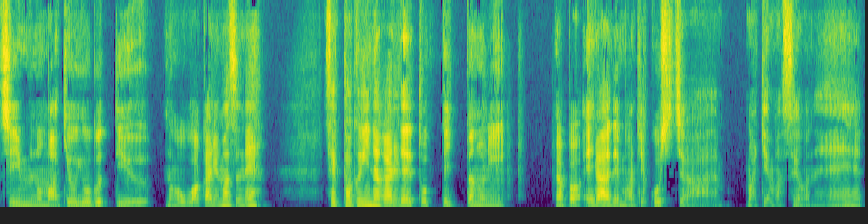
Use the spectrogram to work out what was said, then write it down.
チームの負けを呼ぶっていうのがわかりますね。せっかくいい流れで取っていったのに、やっぱエラーで負け越しちゃ負けますよね。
